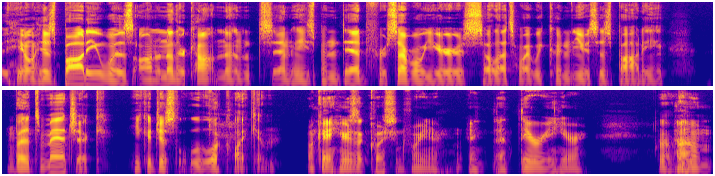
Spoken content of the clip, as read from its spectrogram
you know his body was on another continent and he's been dead for several years, so that's why we couldn't use his body. Mm-hmm. But it's magic. He could just look like him. Okay. Here's a question for you. A, a theory here. Uh-huh. Um,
